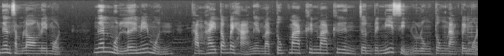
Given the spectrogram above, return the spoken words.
เงินสำรองเลยหมด เงินหมุนเลยไม่หมุน ทำให้ต้องไปหาเงินมาตุ๊บมากขึ้นมากขึ้น จนเป็นหนี้สินอุลงตรงนังไปหมด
